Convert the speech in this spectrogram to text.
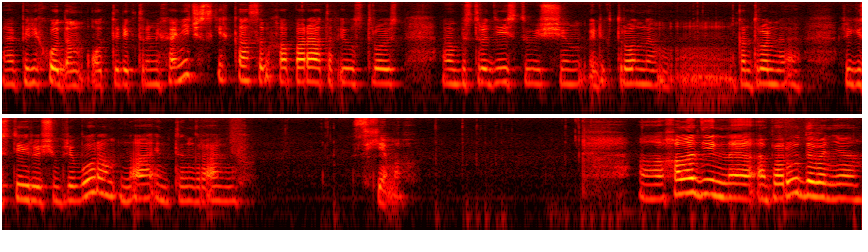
э, переходом от электромеханических кассовых аппаратов и устройств быстродействующим электронным контрольно-регистрирующим приборам на интегральных схемах. А, холодильное оборудование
